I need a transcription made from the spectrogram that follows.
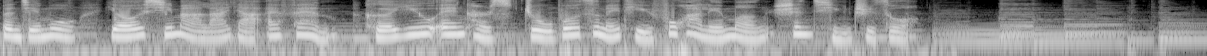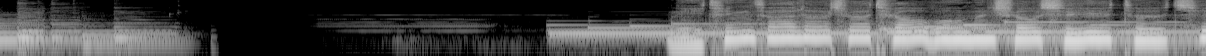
本节目由喜马拉雅 FM 和 U Anchors 主播自媒体孵化联盟深情制作。你停在了这条我们熟悉的街，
